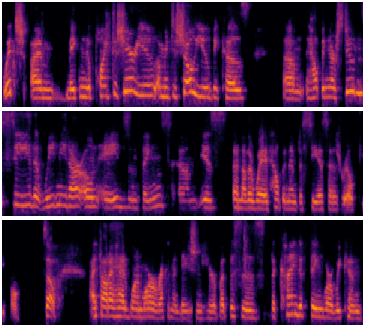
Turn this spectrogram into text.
which I'm making a point to share you, I mean, to show you because um, helping our students see that we need our own aids and things um, is another way of helping them to see us as real people. So I thought I had one more recommendation here, but this is the kind of thing where we can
